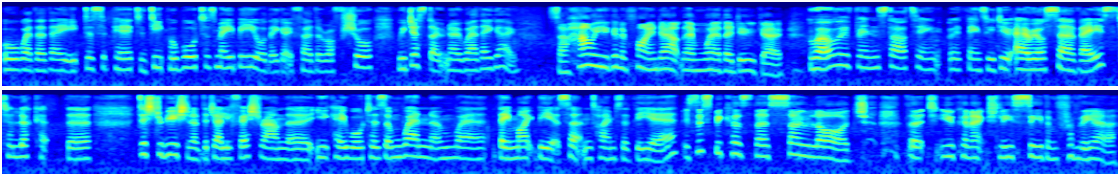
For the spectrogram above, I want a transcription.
or whether they disappear to deeper waters, maybe, or they go further offshore. We just don't know where they go. So, how are you going to find out then where they do go? Well, we've been starting with things. We do aerial surveys to look at the distribution of the jellyfish around the UK waters and when and where they might be at certain times of the year. Is this because they're so large that you can actually see them from the air?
